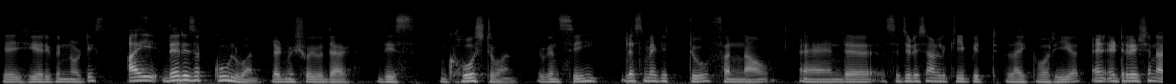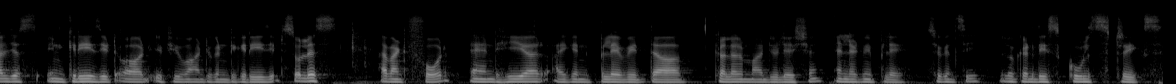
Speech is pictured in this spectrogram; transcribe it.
Here, here you can notice. I there is a cool one. Let me show you that. This ghost one. You can see. Let's make it 2 for now. And uh, saturation I'll keep it like over here. And iteration I'll just increase it or if you want you can decrease it. So let's I want 4 and here I can play with the color modulation and let me play. So you can see look at these cool streaks.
